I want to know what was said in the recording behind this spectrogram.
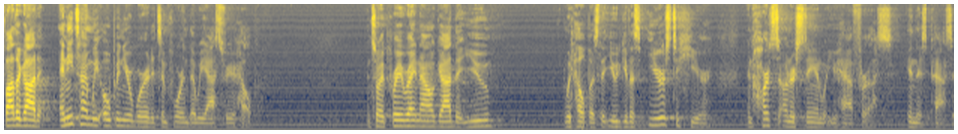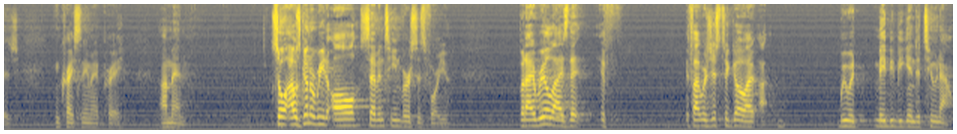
Father God, anytime we open your word, it's important that we ask for your help. And so I pray right now, God, that you would help us, that you would give us ears to hear and hearts to understand what you have for us in this passage. In Christ's name I pray. Amen. So I was going to read all 17 verses for you, but I realized that if, if I were just to go, I, I, we would maybe begin to tune out.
